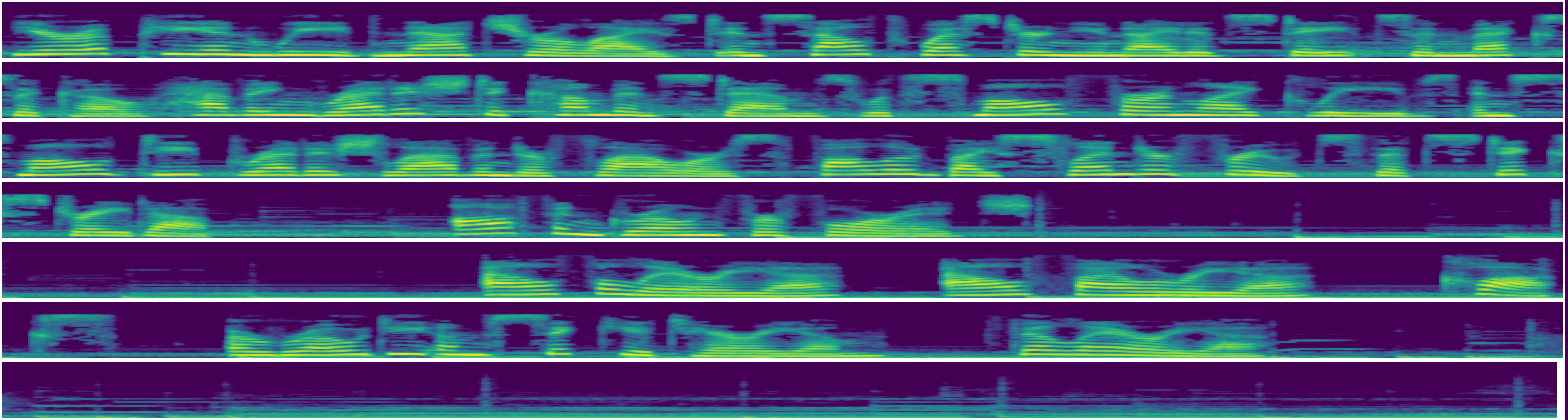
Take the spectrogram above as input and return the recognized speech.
European weed naturalized in southwestern United States and Mexico having reddish decumbent stems with small fern-like leaves and small deep reddish lavender flowers followed by slender fruits that stick straight up. Often grown for forage. Alfilaria, Alfileria, Clocks, Erodium cicutarium, Filaria.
